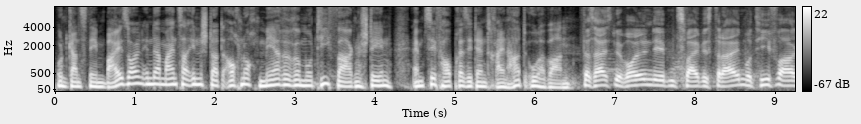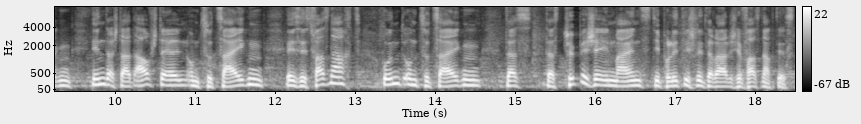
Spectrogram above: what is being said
Und ganz nebenbei sollen in der Mainzer Innenstadt auch noch mehrere Motivwagen stehen. MCV-Präsident Präsident Reinhard Urban. Das heißt, wir wollen eben zwei bis drei Motivwagen in der Stadt aufstellen, um zu zeigen, es ist Fasnacht und um zu zeigen, dass das Typische in Mainz die politisch-literarische Fasnacht ist.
